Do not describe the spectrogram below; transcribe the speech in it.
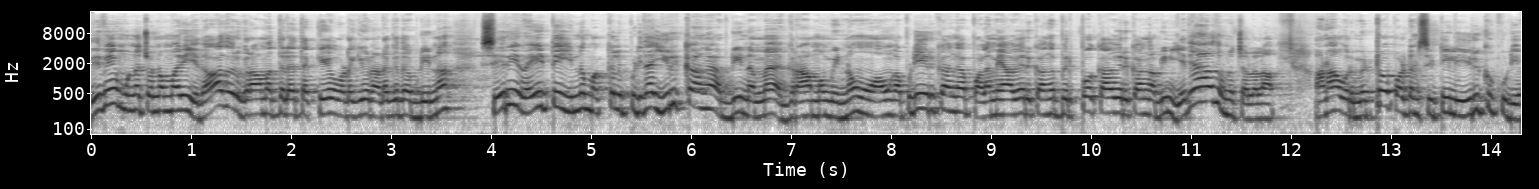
இதுவே முன்ன சொன்ன மாதிரி ஏதாவது ஒரு கிராமத்தில் தக்கையோ உடக்கையோ நடக்குது அப்படின்னா சரி ரைட்டு இன்னும் மக்கள் இப்படி தான் இருக்காங்க அப்படின்னு நம்ம கிராமம் இன்னும் அவங்க அப்படியே இருக்காங்க பழமையாகவே இருக்காங்க பிற்போக்காகவே இருக்காங்க அப்படின்னு எதையாவது ஒன்று சொல்லலாம். ஆனால் ஒரு மெட்ரோபாலிட்டன் சிட்டியில் இருக்கக்கூடிய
